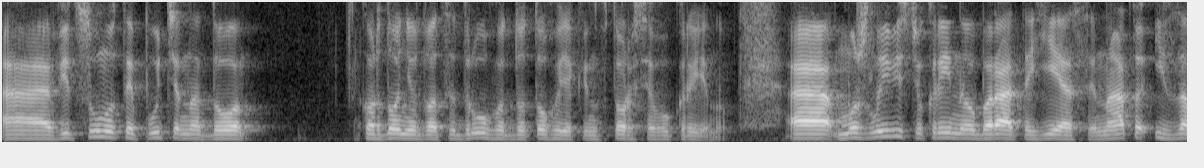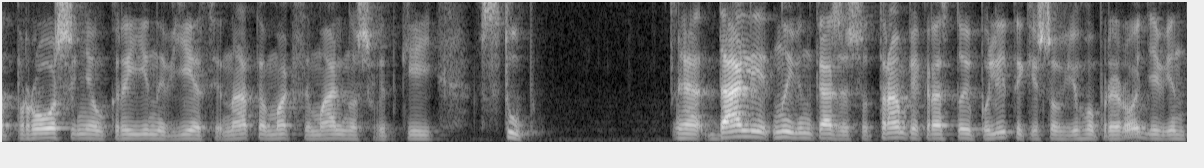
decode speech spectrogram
Е, Відсунути Путіна до. Кордонів 22-го до того, як він вторгся в Україну, е, можливість України обирати ЄС і НАТО і запрошення України в ЄС і НАТО максимально швидкий вступ. Е, Далі, ну він каже, що Трамп якраз той політик, і що в його природі він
